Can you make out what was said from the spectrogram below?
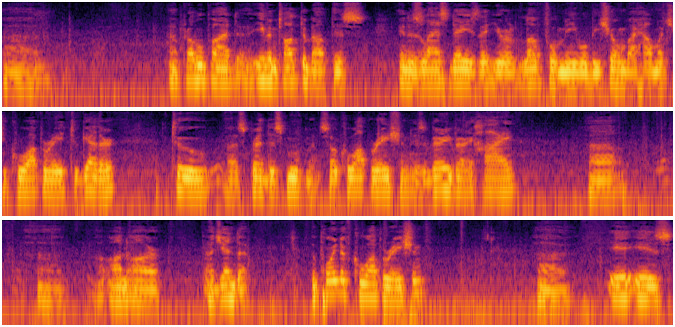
Uh, uh, Prabhupada even talked about this in his last days that your love for me will be shown by how much you cooperate together to uh, spread this movement. So, cooperation is a very, very high uh, uh, on our agenda. The point of cooperation uh, is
